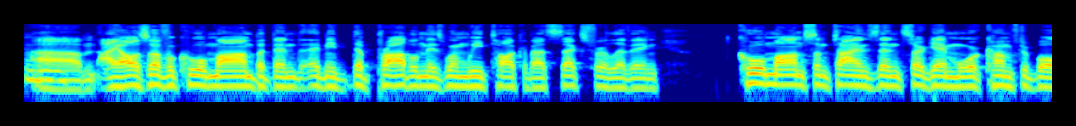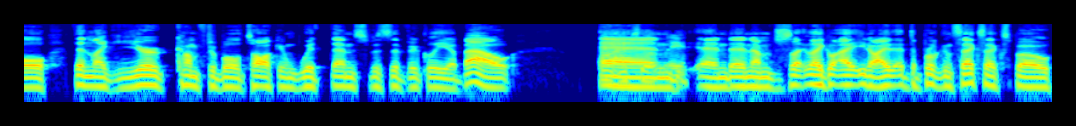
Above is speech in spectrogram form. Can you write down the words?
Mhm. Um, I also have a cool mom, but then I mean, the problem is when we talk about sex for a living, cool moms sometimes then start getting more comfortable than like you're comfortable talking with them specifically about. Oh, and absolutely. and and I'm just like like I you know I, at the Brooklyn Sex Expo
